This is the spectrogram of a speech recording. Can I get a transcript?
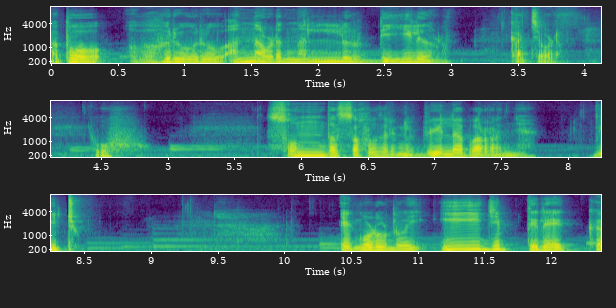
അപ്പോൾ ഒരു ഒരു അന്ന് അവിടെ നല്ലൊരു ഡീൽ നടന്നു കച്ചവടം. ഓഹ് സ്വന്തം സഹോദരങ്ങൾ വില പറഞ്ഞ് വിറ്റു. എങ്ങോട്ട് കൊണ്ടുപോയി? ഈജിപ്തിലേക്ക്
